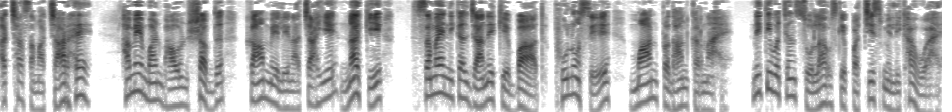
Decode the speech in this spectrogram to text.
अच्छा समाचार है। हमें मन भावन शब्द काम में लेना चाहिए, न कि समय निकल जाने के बाद फूलों से मान प्रदान करना है। नीति वचन सोलह उसके पच्चीस में लिखा हुआ है,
